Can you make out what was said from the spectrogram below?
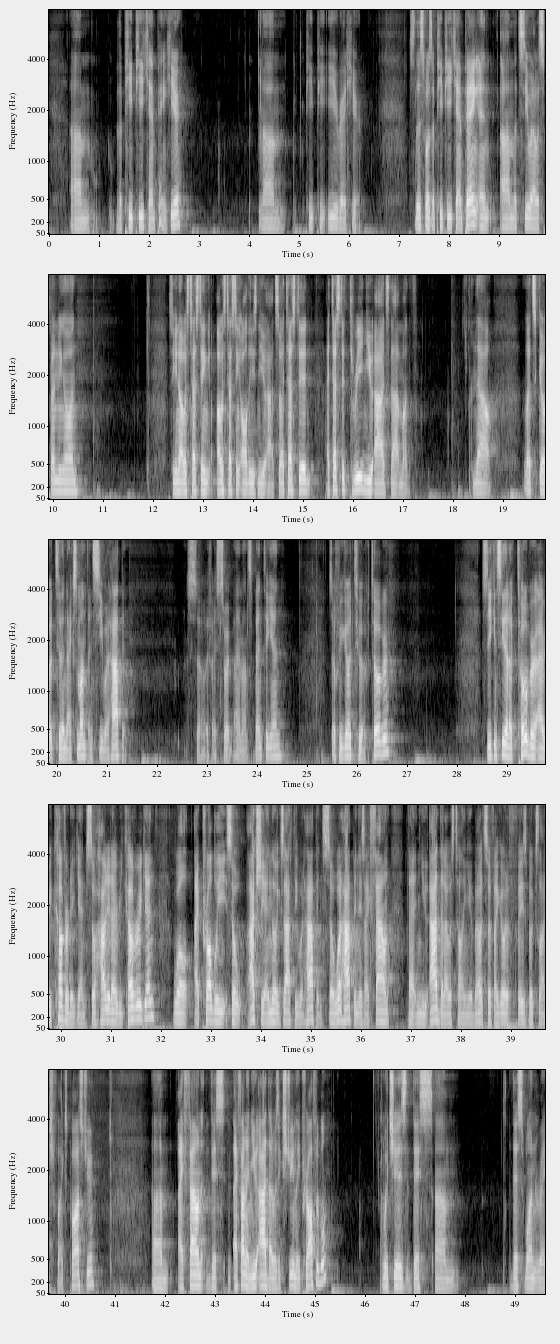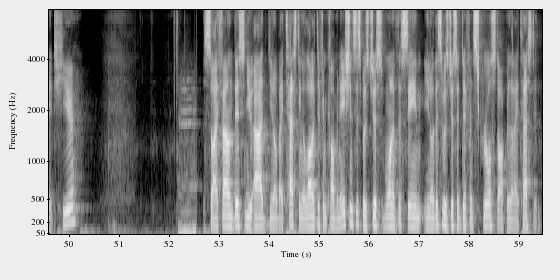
um, the PP campaign here. Um, PPE right here. So this was a PP campaign, and um, let's see what I was spending on. So you know, I was testing, I was testing all these new ads. So I tested, I tested three new ads that month. Now, let's go to the next month and see what happened. So if I sort by amount spent again, so if we go to October, so you can see that October I recovered again. So how did I recover again? Well, I probably, so actually I know exactly what happened. So what happened is I found that new ad that I was telling you about. So if I go to Facebook slash flex posture, um, I found this, I found a new ad that was extremely profitable, which is this, um, this one right here. So I found this new ad, you know, by testing a lot of different combinations. This was just one of the same, you know, this was just a different scroll stopper that I tested.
